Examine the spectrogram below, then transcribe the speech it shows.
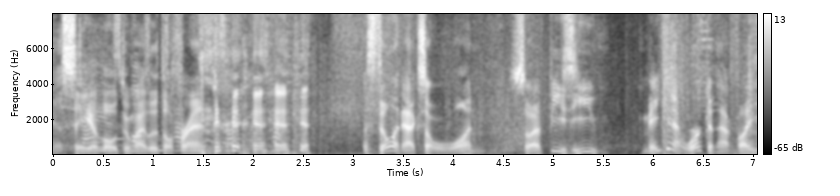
Yeah, say hello to my little friend. It's still an EXO 1, so FBZ making it work in that fight.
